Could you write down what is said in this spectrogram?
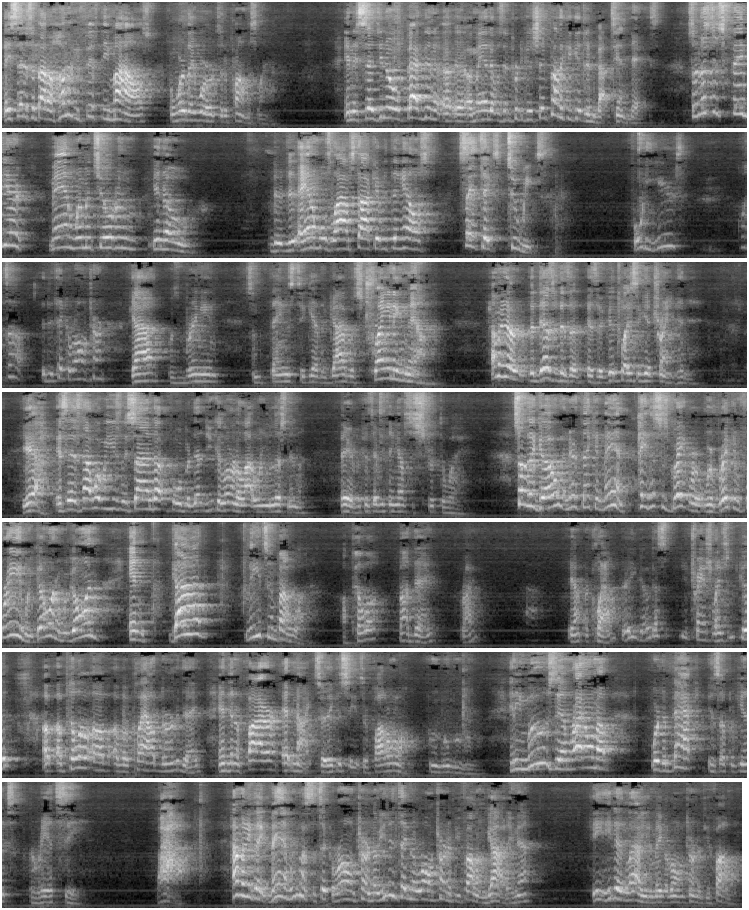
They said it's about 150 miles from where they were to the promised land. And it said, you know, back then a, a, man that was in pretty good shape probably could get there in about 10 days. So let's just figure man, women, children, you know, the, the animals, livestock, everything else. Say it takes two weeks. 40 years? What's up? Did it take a wrong turn? God was bringing some things together. God was training them. How many know the desert is a, is a good place to get trained, isn't it? Yeah, it's, it's not what we usually signed up for, but that, you can learn a lot when you're listening there because everything else is stripped away. So they go and they're thinking, man, hey, this is great. We're, we're breaking free and we're going and we're going. And God leads them by what? A pillar by day, right? Yeah, a cloud. There you go. That's your translation. Good. A, a pillar of, of a cloud during the day, and then a fire at night so they can see as they're following along. Boom, boom, boom, boom. And he moves them right on up where the back is up against the Red Sea. Wow. How many think, man, we must have took a wrong turn? No, you didn't take no wrong turn if you're following God, amen? He, he doesn't allow you to make a wrong turn if you follow him.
